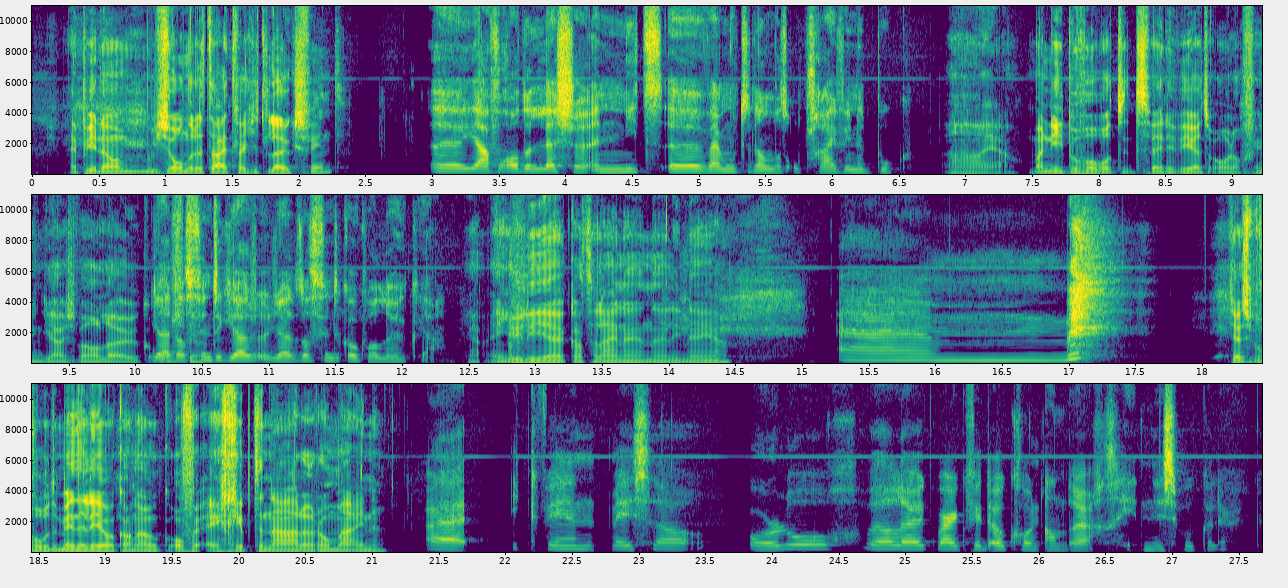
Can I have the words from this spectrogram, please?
Heb je dan een bijzondere tijd wat je het leukst vindt? Uh, ja, vooral de lessen. En niet, uh, wij moeten dan wat opschrijven in het boek. Ah ja, maar niet bijvoorbeeld de Tweede Wereldoorlog vind ik juist wel leuk. Ja, of dat de... vind ik juist. Ja, dat vind ik ook wel leuk. Ja. ja. En jullie, uh, en uh, Linnea? Um... Juist bijvoorbeeld de middeleeuwen kan ook, of Egyptenaren, Romeinen. Uh, ik vind meestal oorlog wel leuk, maar ik vind ook gewoon andere geschiedenisboeken leuk.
